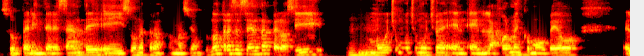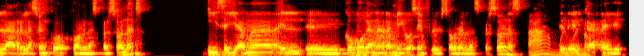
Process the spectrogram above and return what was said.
súper interesante e hizo una transformación, pues no 360, pero sí mucho, mucho, mucho en, en, la forma en cómo veo la relación con, con las personas y se llama el, eh, Cómo ganar amigos e influir sobre las personas, ah, de Dale Carnegie.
